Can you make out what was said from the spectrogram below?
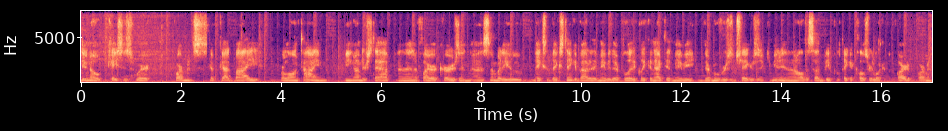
do know cases where departments have got by for a long time being understaffed, and then a fire occurs, and uh, somebody who makes a big stink about it, maybe they're politically connected, maybe they're movers and shakers in the community, and then all of a sudden people take a closer look at the fire department.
